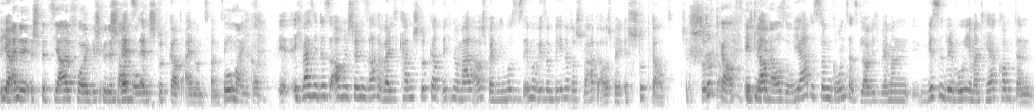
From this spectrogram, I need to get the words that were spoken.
Ja. Eine Spezialfolge für den Schwätz Bahnhof. in Stuttgart 21. Oh mein Gott. Ich weiß nicht, das ist auch eine schöne Sache, weil ich kann Stuttgart nicht normal aussprechen. Ich muss es immer wie so ein behinderter Schwabe aussprechen. Äh, Stuttgart. Stuttgart, geht Ich mir glaub, genauso. Ja, das ist so ein Grundsatz, glaube ich. Wenn man wissen will, wo jemand herkommt, dann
